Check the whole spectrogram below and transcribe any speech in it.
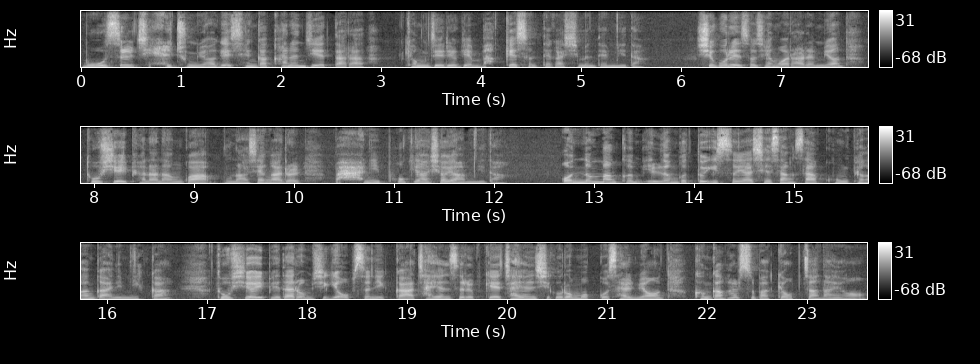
무엇을 제일 중요하게 생각하는지에 따라 경제력에 맞게 선택하시면 됩니다. 시골에서 생활하려면 도시의 편안함과 문화생활을 많이 포기하셔야 합니다. 얻는 만큼 잃는 것도 있어야 세상사 공평한 거 아닙니까? 도시의 배달 음식이 없으니까 자연스럽게 자연식으로 먹고 살면 건강할 수밖에 없잖아요.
